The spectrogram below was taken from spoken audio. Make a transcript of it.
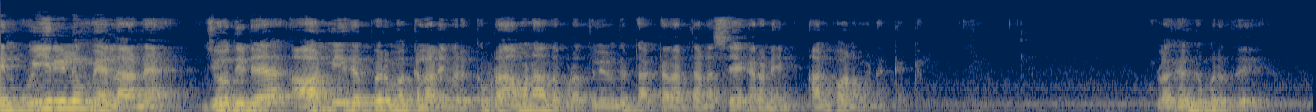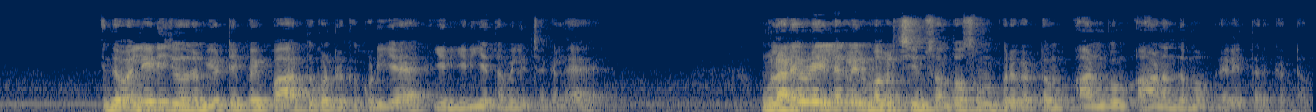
என் உயிரிலும் மேலான ஜோதிட ஆன்மீக பெருமக்கள் அனைவருக்கும் ராமநாதபுரத்திலிருந்து டாக்டர் ஆர் தனசேகரனின் அன்பான வணக்கங்கள். உலகெங்கும் இருந்து இந்த வல்லியடி ஜோதிடம் யூடியூப்பை பார்த்து கொண்டிருக்கக்கூடிய என் இனிய தமிழ் உங்கள் அனைவருடைய இல்லங்களில் மகிழ்ச்சியும் சந்தோஷமும் பெருகட்டும் அன்பும் ஆனந்தமும் நிலைத்திருக்கட்டும்.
